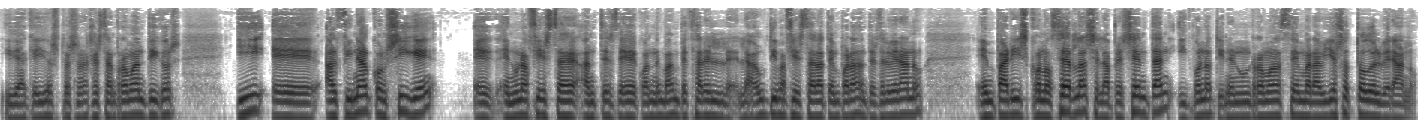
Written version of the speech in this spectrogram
y de aquellos personajes tan románticos, y al final consigue eh, en una fiesta antes de cuando va a empezar el- la última fiesta de la temporada antes del verano en París conocerla, se la presentan y bueno, tienen un romance maravilloso todo el verano.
